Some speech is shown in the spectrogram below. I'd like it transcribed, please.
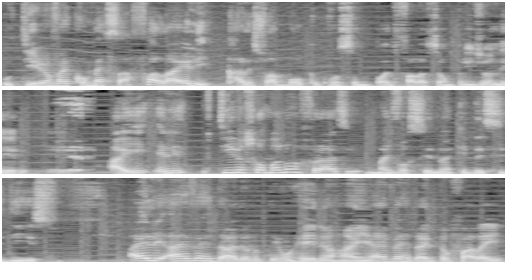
o Tyrion vai começar a falar. Ele, cale sua boca que você não pode falar, você é um prisioneiro. Aí ele, o Tyrion só manda uma frase, mas você não é que decide isso. Aí ele, ah, é verdade, eu não tenho um rei nem uma rainha, ah, é verdade, então fala aí.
